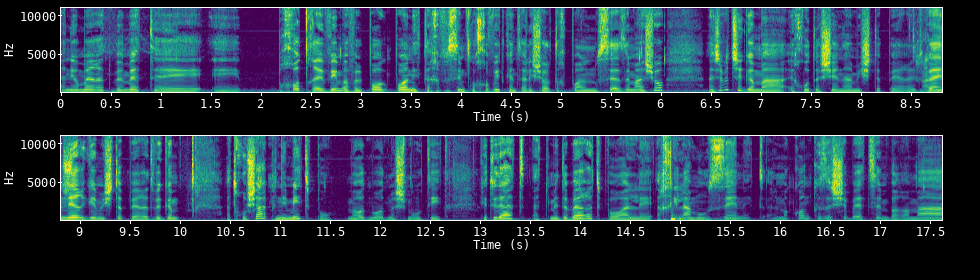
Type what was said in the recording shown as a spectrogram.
אני אומרת באמת, אה, אה, פחות רעבים, אבל פה, פה אני תכף אשים כוכבית, כי אני רוצה לשאול אותך פה על הנושא הזה משהו. אני חושבת שגם האיכות השינה משתפרת, והאנרגיה משתפרת, וגם התחושה הפנימית פה מאוד מאוד משמעותית. כי את יודעת, את מדברת פה על אה, אכילה מאוזנת, על מקום כזה שבעצם ברמה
